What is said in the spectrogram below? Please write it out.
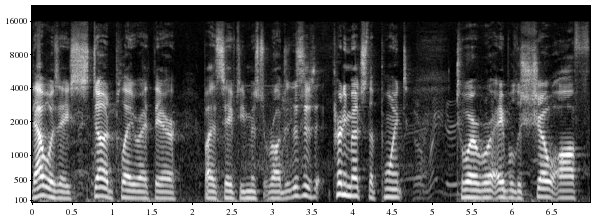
that was a stud play right there by the safety, Mr. Rogers. This is pretty much the point to where we're able to show off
